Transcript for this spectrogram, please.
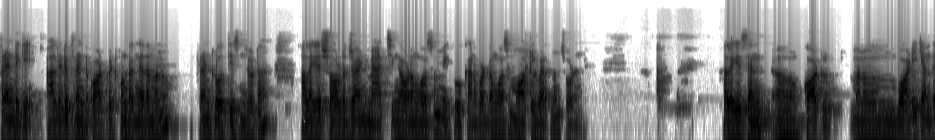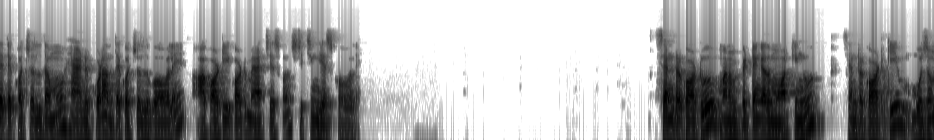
ఫ్రంట్కి ఆల్రెడీ ఫ్రంట్ కాట్ పెట్టుకుంటాం కదా మనం ఫ్రంట్లో తీసిన చోట. అలాగే షోల్డర్ జాయింట్ మ్యాచింగ్ అవ్వడం కోసం మీకు కనపడడం కోసం మార్కులు పెడుతున్నాం చూడండి. అలాగే సెన్ కాట్లు. మనం బాడీకి ఎంతైతే ఖర్చు వదులుతామో హ్యాండ్కి కూడా అంతే ఖర్చు వదులుకోవాలి ఆ కాటు ఈ కాటు మ్యాచ్ చేసుకొని స్టిచ్చింగ్ చేసుకోవాలి. సెంటర్ కాటు మనం పెట్టాం కదా మార్కింగ్ సెంటర్ కాట్కి భుజం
